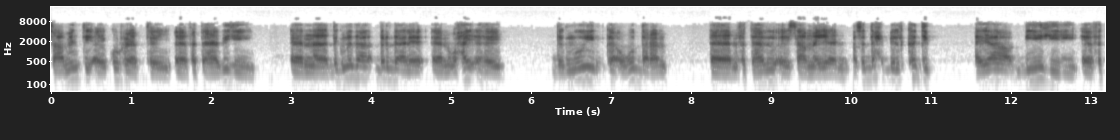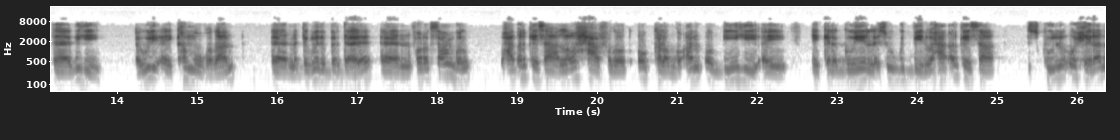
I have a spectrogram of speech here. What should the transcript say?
saameyntii ay ku reebtay fatahaadihii. Degmada berdaale waxay ahayd degmooyinka ugu daran fatahaaduu ay saameeyeen. Saddex bil kadib ayaa biyihii fatahaadihii weli ay ka muuqdaan degmada berdaale for example waxaad arkaysaa laba xaafadood oo kala go-an oo biyihii ay kala gooyeen la isugu gudbayn waxaad arkaysaa iskuulle u xiran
